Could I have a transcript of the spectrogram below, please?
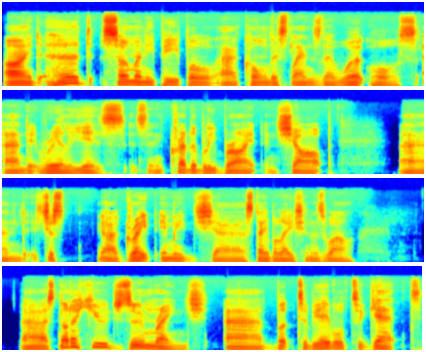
I'd heard so many people uh, call this lens their workhorse, and it really is. It's incredibly bright and sharp, and it's just a great image uh, stabilization as well. Uh, it's not a huge zoom range, uh, but to be able to get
